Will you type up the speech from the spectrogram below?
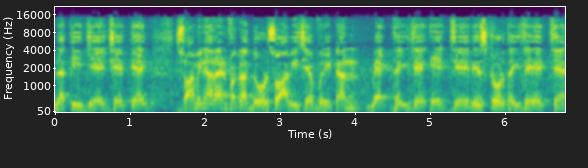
નથી. જે છે તે જ સ્વામિનારાયણ ફક્ત દોઢસો આવી છે. રિટર્ન બેક થઈ છે. એ જ છે. રિસ્ટોર થઈ છે. એ જ છે.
